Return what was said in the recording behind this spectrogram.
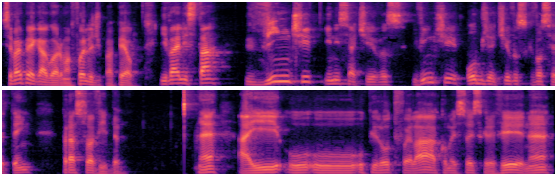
Você vai pegar agora uma folha de papel e vai listar 20 iniciativas, 20 objetivos que você tem para a sua vida. Né? Aí o, o, o, piloto foi lá, começou a escrever, né?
